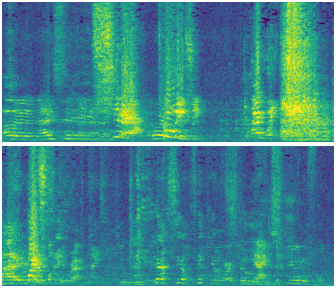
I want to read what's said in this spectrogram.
up. Good, nice and easy. Yeah. Too easy. I wait. I wait! Nice. Too easy. I don't think you're working. Beautiful.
